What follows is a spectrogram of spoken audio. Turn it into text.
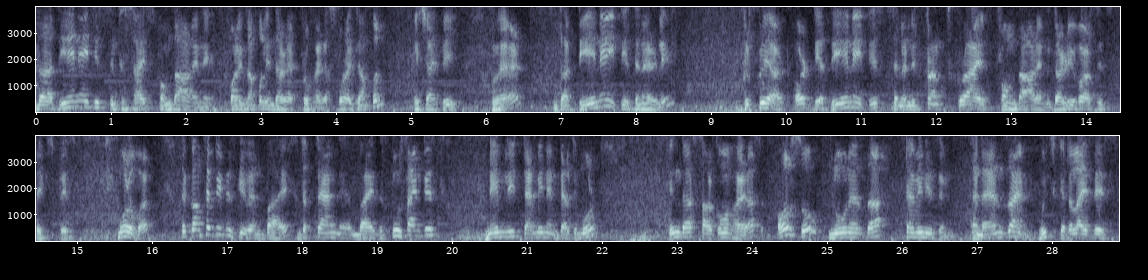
the dna it is synthesized from the rna for example in the retrovirus for example hiv where the dna it is generally prepared or the dna it is generally transcribed from the rna the reverse it takes place. Moreover the concept it is given by the by the two scientists namely Temin and baltimore in the sarcoma virus also known as the Teminism and the enzyme which catalyzes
